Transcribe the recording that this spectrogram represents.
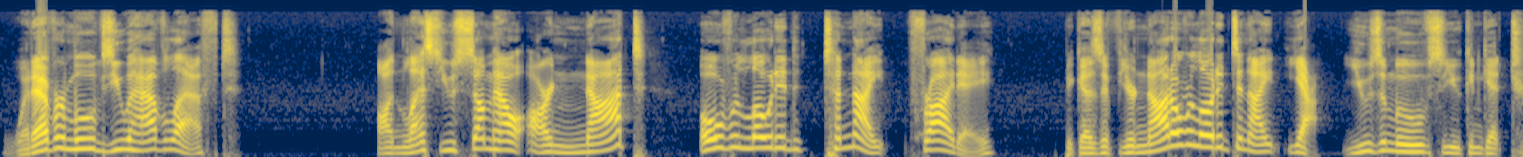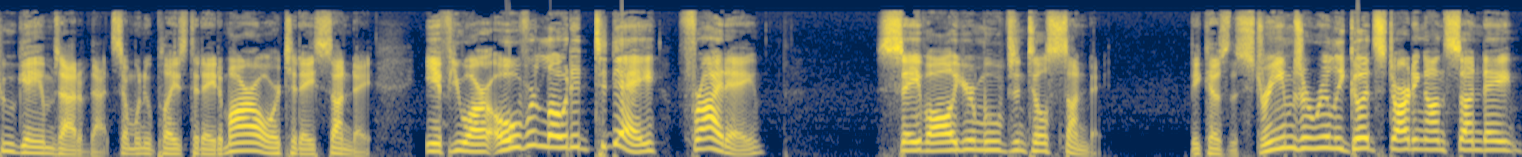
whatever moves you have left, unless you somehow are not overloaded tonight, Friday, because if you're not overloaded tonight, yeah, use a move so you can get two games out of that. Someone who plays today, tomorrow, or today, Sunday. If you are overloaded today, Friday, save all your moves until Sunday. Because the streams are really good starting on Sunday.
